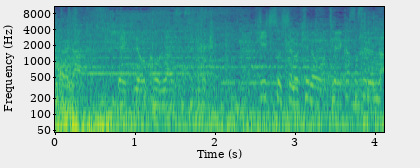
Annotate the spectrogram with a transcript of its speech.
体だ敵を混乱させて基地としての機能を低下させるんだ。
